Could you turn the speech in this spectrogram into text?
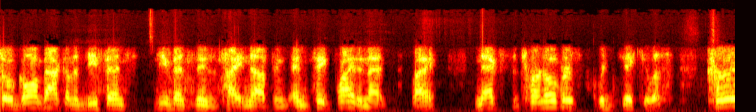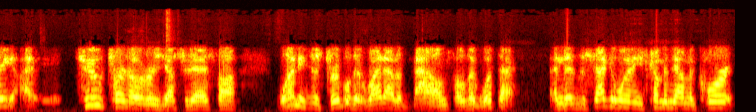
So going back on the defense, defense needs to tighten up and, and take pride in that, right? Next, the turnovers, ridiculous. Curry, I, two turnovers yesterday. I saw one, he just dribbled it right out of bounds. I was like, what the? And then the second one, he's coming down the court.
